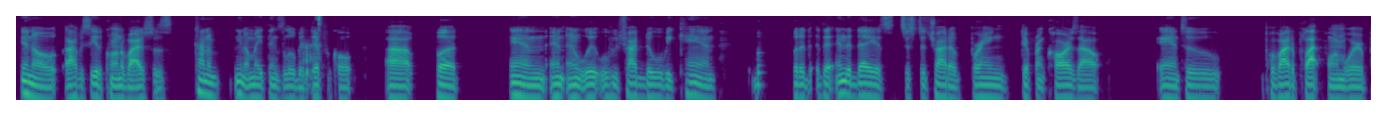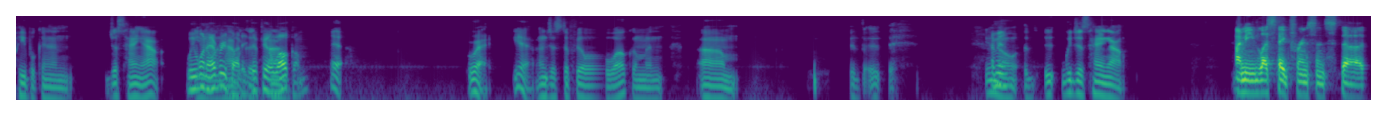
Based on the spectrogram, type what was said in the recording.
you know, obviously the coronavirus has kind of you know made things a little bit difficult. Uh, but and and and we we try to do what we can, but, but at the end of the day, it's just to try to bring different cars out and to provide a platform where people can just hang out, We want know, and have a everybody to feel time. welcome. Yeah. Right. Yeah, and just to feel welcome and um, it, it, you I mean- know, it, it- we just hang out. I mean, let's take for instance the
